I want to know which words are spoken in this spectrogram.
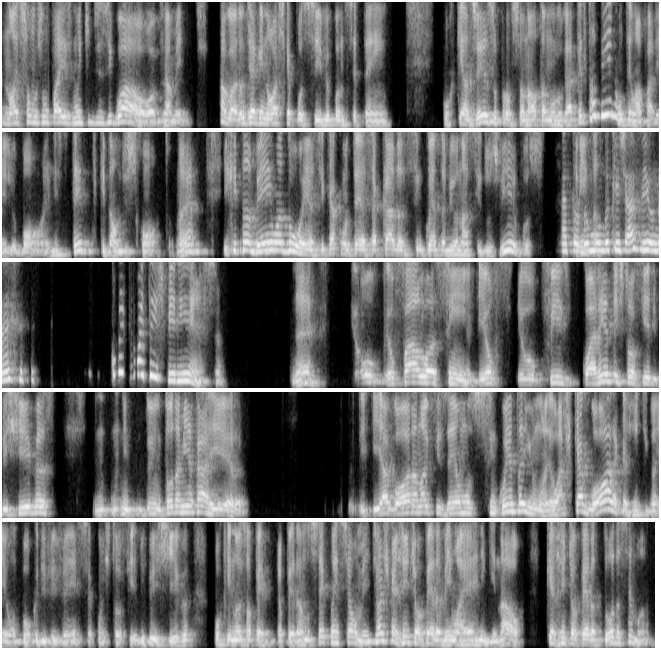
nós somos um país muito desigual, obviamente. Agora, o diagnóstico é possível quando você tem. Porque às vezes o profissional está num lugar que ele também não tem um aparelho bom, a gente tem que dar um desconto, né? E que também é uma doença que acontece a cada 50 mil nascidos vivos. É todo 30... mundo que já viu, né? Como é que vai ter experiência? Né? Eu, eu falo assim, eu, eu fiz 40 estrofias de bexigas em, em, em toda a minha carreira. E agora nós fizemos 51. Eu acho que agora que a gente ganhou um pouco de vivência com estrofia de bexiga, porque nós operamos sequencialmente. Eu acho que a gente opera bem uma hernia inguinal, porque a gente opera toda semana.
